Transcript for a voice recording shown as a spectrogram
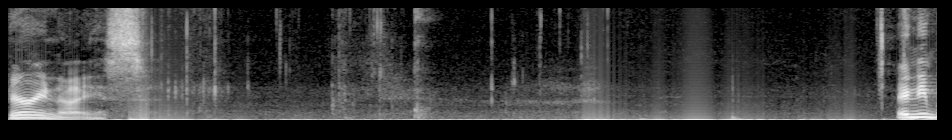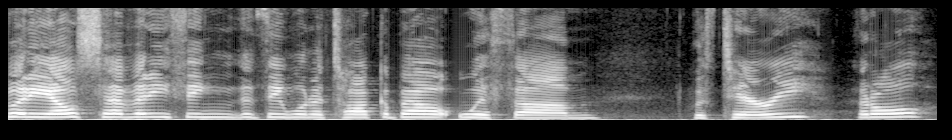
Very nice. Anybody else have anything that they want to talk about with um with Terry at all?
